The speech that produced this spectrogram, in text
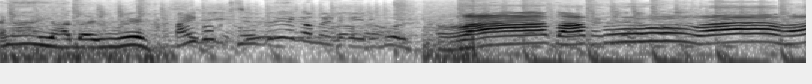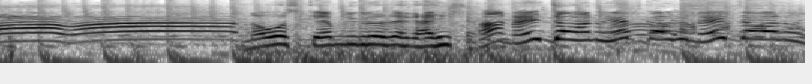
એના યાદ આવ્યું એ. ભાઈ કોક છોકરીએ કમેન્ટ કરી બોલ. વાહ બાપુ વાહ વાહ વાહ. નવો સ્કેમ નીકળ્યો છે ગાઈસ હા નહીં જ જવાનું એ જ કહું છું નહીં જ જવાનું.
